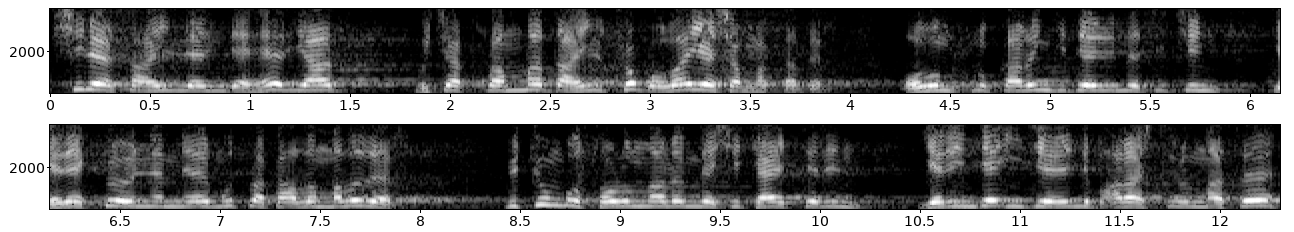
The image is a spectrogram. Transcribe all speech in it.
Şile sahillerinde her yaz bıçaklanma dahil çok olay yaşanmaktadır. Olumsuzlukların giderilmesi için gerekli önlemler mutlaka alınmalıdır. Bütün bu sorunların ve şikayetlerin yerinde incelenip araştırılması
